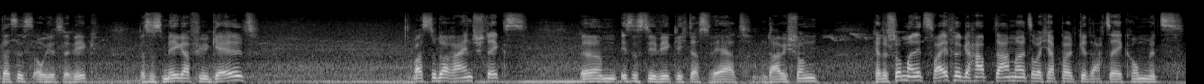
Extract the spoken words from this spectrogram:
Das ist, oh, hier ist der Weg. Das ist mega viel Geld, was du da reinsteckst. Ähm, ist es dir wirklich das wert? Und da habe ich schon ich hatte schon meine Zweifel gehabt damals, aber ich habe halt gedacht, hey komm, jetzt,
